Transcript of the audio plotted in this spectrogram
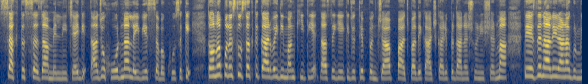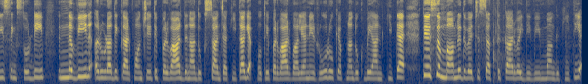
ਸਖਤ ਸਜ਼ਾ ਮਿਲਣੀ ਚਾਹੀਦੀ ਹੈ, ਤਾਂ ਜੋ ਹੋਰਨਾਂ ਲਈ ਵੀ ਇਹ ਸਬਕ ਹੋ ਸਕੇ। ਤਾਂ ਉਹਨਾਂ ਪੁਲਿਸ ਤੋਂ ਸਖਤ ਕਾਰਵਾਈ ਦੀ ਮੰਗ ਕੀਤੀ ਹੈ। ਦੱਸ ਦਈਏ ਕਿ ਜਿੱਥੇ ਪੰਜਾਬ ਭਾਜਪਾ ਦੇ ਕਾਰਜਕਾਰੀ ਪ੍ਰਧਾਨ ਅਸ਼ਵਨੀ ਸ਼ਰਮਾ, ਤੇ ਇਸ ਦੇ ਨਾਲ ਹੀ ਰਾਣਾ ਗੁਰਮੀਤ ਸਿੰਘ ਸੋਢੀ, ਨਵੀਨ ਅਰੋੜਾ ਦੇ ਘਰ ਪਹੁੰਚੇ ਤੇ ਪਰਿਵਾਰ ਦੇ ਨਾਲ ਦੁੱਖ ਸਾਂਝਾ ਕੀਤਾ ਗਿਆ। ਉੱਥੇ ਪਰਿਵਾਰ ਵਾਲਿਆਂ ਨੇ ਰੋ ਰੋ ਕੇ ਆਪਣਾ ਦੁੱਖ ਬਿਆਨ ਕੀਤਾ ਹੈ, ਤੇ ਇਸ ਮਾਮਲੇ ਦੇ ਵਿੱਚ ਸਖਤ ਕਾਰਵਾਈ ਦੀ ਵੀ ਮੰਗ ਕੀਤੀ ਹੈ।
